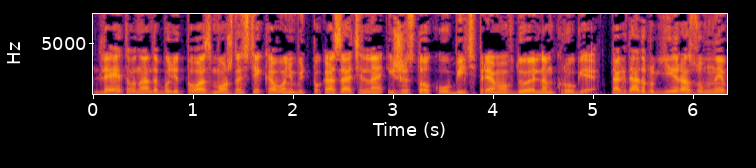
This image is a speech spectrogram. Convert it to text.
Для этого надо будет по возможности кого-нибудь показательно и жестоко убить прямо в дуэльном круге. Тогда другие разумные разумные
